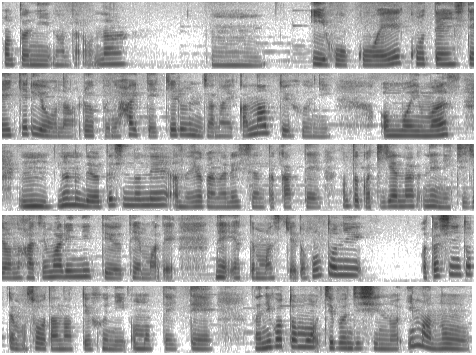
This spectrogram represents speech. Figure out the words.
本当に何だろうな。うん。いい方向へ好転していけるようなループに入っていけるんじゃないかなっていうふうに思います。うん、なので私のねあのヨガのレッスンとかって本当ご機嫌な、ね、日常の始まりにっていうテーマでねやってますけど本当に私にとってもそうだなっていうふうに思っていて何事も自分自身の今の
